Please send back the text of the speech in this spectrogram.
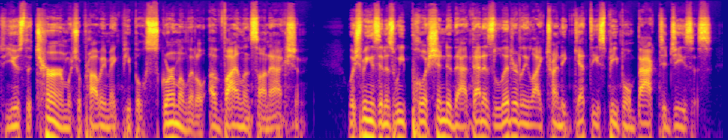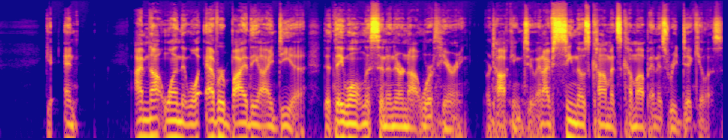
to use the term, which will probably make people squirm a little, a violence on action, which means that as we push into that, that is literally like trying to get these people back to Jesus. And I'm not one that will ever buy the idea that they won't listen and they're not worth hearing or talking to. And I've seen those comments come up, and it's ridiculous.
